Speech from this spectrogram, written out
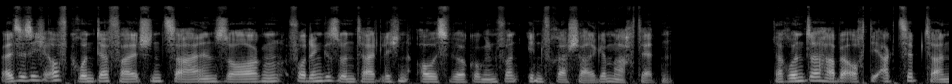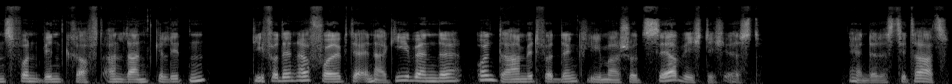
weil sie sich aufgrund der falschen Zahlen Sorgen vor den gesundheitlichen Auswirkungen von Infraschall gemacht hätten. Darunter habe auch die Akzeptanz von Windkraft an Land gelitten, die für den Erfolg der Energiewende und damit für den Klimaschutz sehr wichtig ist. Ende des Zitats.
